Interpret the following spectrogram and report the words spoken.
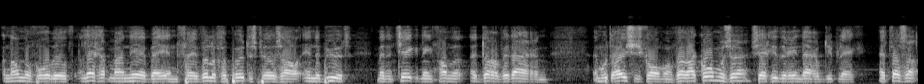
een ander voorbeeld, leg het maar neer bij een vrijwillige peuterspeelzaal in de buurt met een tekening van het dorp Wedaren. Er moeten huisjes komen. Waar, waar komen ze? Zegt iedereen daar op die plek. Het was, een,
